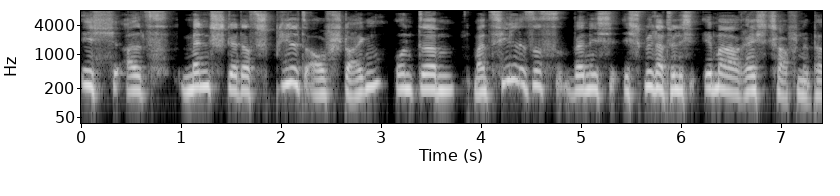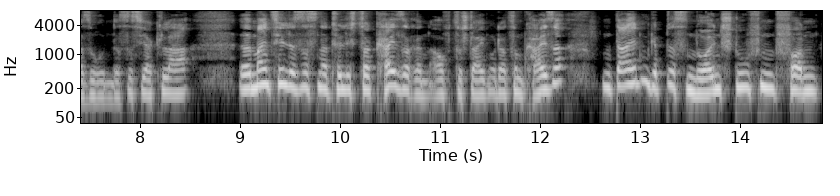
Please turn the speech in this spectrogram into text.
ich als Mensch, der das spielt, aufsteigen. Und ähm, mein Ziel ist es, wenn ich, ich spiele natürlich immer rechtschaffene Personen, das ist ja klar. Äh, mein Ziel ist es natürlich, zur Kaiserin aufzusteigen oder zum Kaiser. Und dahin gibt es neun Stufen von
